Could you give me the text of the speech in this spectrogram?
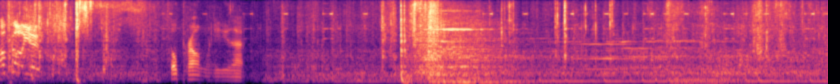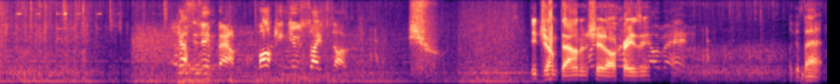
I've got you! Go prone when you do that. Gas is inbound. Marking new safe zone. Phew. He jumped down and shit all crazy. Look at that.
